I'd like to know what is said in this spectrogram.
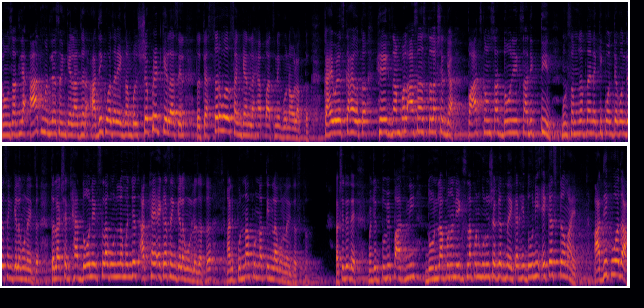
कंसातल्या आतमधल्या संख्येला जर अधिक वजन एक्झाम्पल सेपरेट केलं असेल तर त्या सर्व संख्यांना ह्या पाचने गुणावं लागतं. काही वेळेस काय होतं हे एक्झाम्पल असं असतं लक्षात घ्या. पाच कंसात दोन एक्स अधिक तीन. मग समजत नाही नक्की कोणत्या कोणत्या संख्येला गुणायचं. तर लक्षात घ्या दोन एक्सला गुणलं म्हणजेच अख्ख्या एका संख्येला गुणलं जातं आणि पुन्हा पुन्हा तीनला गुणलायचं असतं. लक्षात येते म्हणजे तुम्ही पाचनी दोनला पण आणि एक्सला पण गुणू शकत नाही कारण हे दोन्ही एकच टर्म आहे. अधिक वजा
